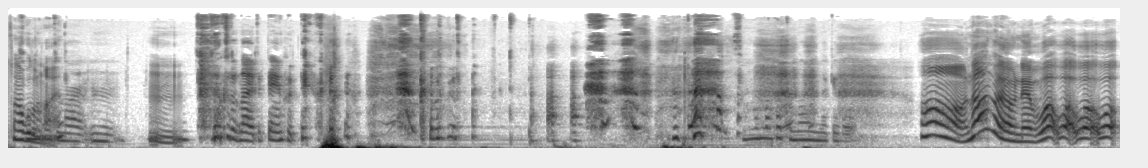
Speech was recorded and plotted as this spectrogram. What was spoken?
そんなことない？そんなことない。うん。うん。そんなことないってペン振ってるから。そんなことそんなことないんだけど。ああ、なんだよね。What, what, what, what,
